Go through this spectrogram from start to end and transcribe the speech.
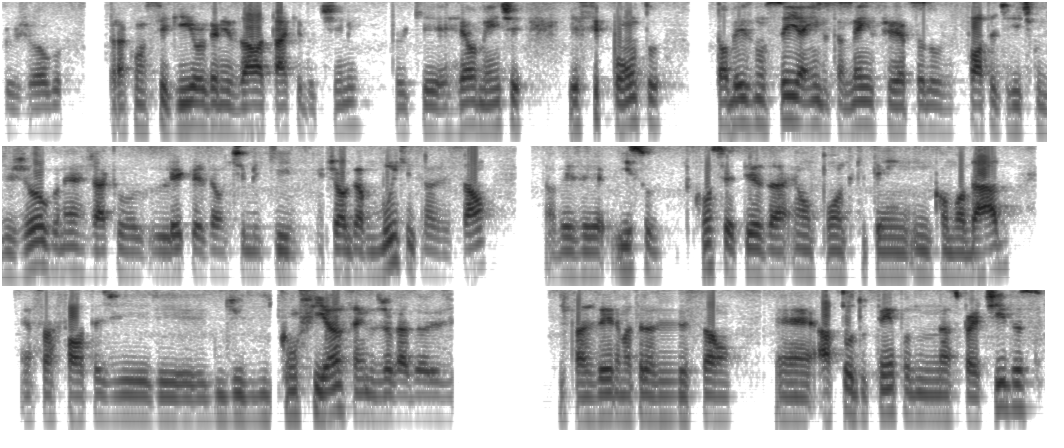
por jogo para conseguir organizar o ataque do time, porque realmente esse ponto, talvez não sei ainda também se é pela falta de ritmo de jogo, né, já que o Lakers é um time que joga muito em transição, talvez isso com certeza é um ponto que tem incomodado, essa falta de, de, de, confiança ainda dos jogadores de fazerem uma transição é, a todo tempo nas partidas,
